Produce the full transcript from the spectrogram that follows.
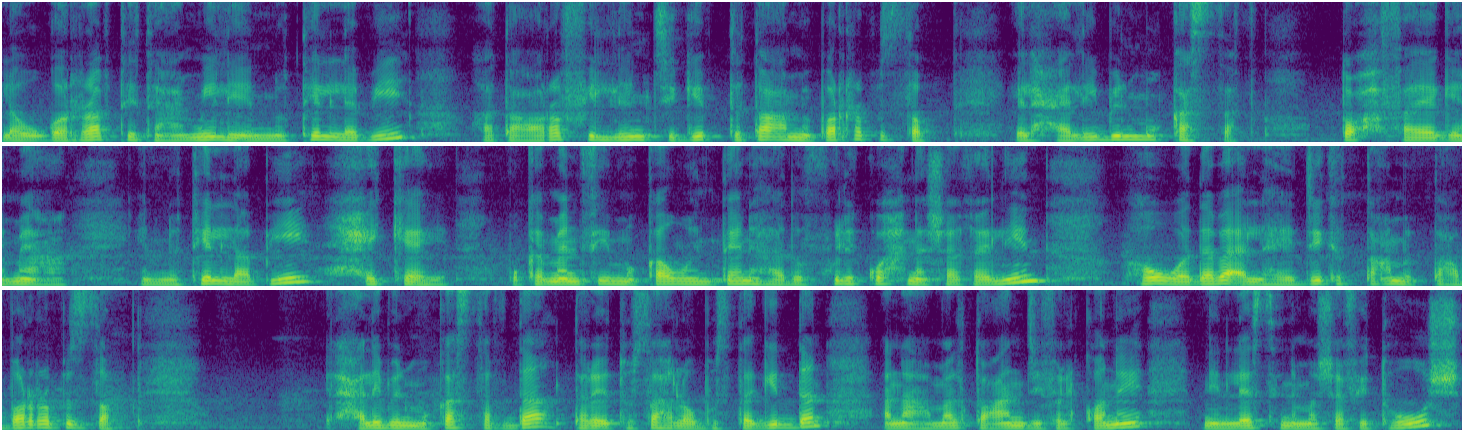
لو جربتي تعملي النوتيلا بيه هتعرفي اللي انت جبت طعم بره بالظبط. الحليب المكثف. تحفة يا جماعة. النوتيلا بيه حكاية. وكمان في مكون تاني هضيفهولك وإحنا شغالين. هو ده بقى اللي هيديك الطعم بتاع بره بالظبط. الحليب المكثف ده طريقته سهلة وبسيطة جدا. أنا عملته عندي في القناة. للناس اللي ما شافتهوش.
